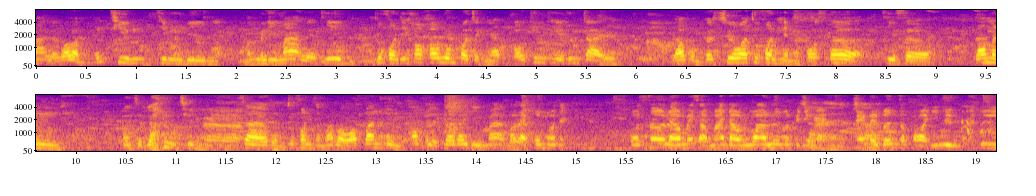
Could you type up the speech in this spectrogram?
มากเลยว่าแบบเฮ้ยทีมทีมมันดีเนี่ยมันมันดีมากเลยที่ทุกคนที่เขาเข้าร่วมโปรเจกต์เนี้ยเขาทุ่มเททุ่มใจ แล้วผมก็เชื่อว่าทุกคนเห็นในโปสเตอร์ทีเซอร์ว่ามันมันสุดยอดจริงอ่าๆใช่ครับผมทุกคนสามารถแบบว่าปั้นหุ่นเข้าคาแรคเตอร์ได้ดีมากเพเลราะหยลายคนมองจาก โปสเตอร์แล้วไม่สามารถเดาว่าเรื่องมันเป็นยังไง ใช่ ให้ไปเบิ้ลสปอยนิดนึงที่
